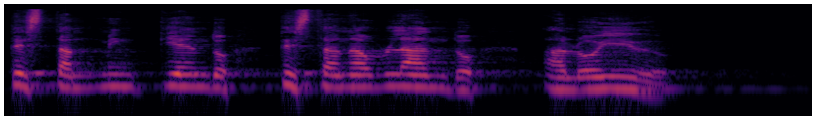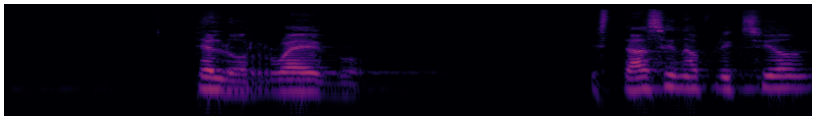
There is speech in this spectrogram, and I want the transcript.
te están mintiendo, te están hablando al oído. Te lo ruego. ¿Estás en aflicción?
